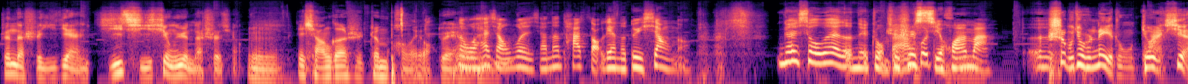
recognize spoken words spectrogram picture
真的是一件极其幸运的事情。嗯，这翔哥是真朋友。对，那我还想问一下，那他早恋的对象呢？应该校外的那种吧，只是喜欢吧？呃，是不就是那种短信，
